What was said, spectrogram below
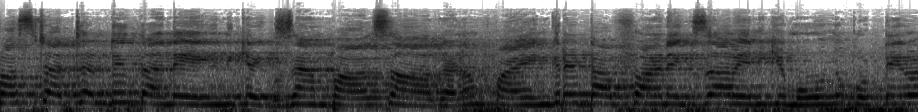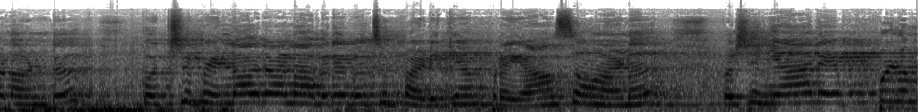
ഫസ്റ്റ് അറ്റംപ്റ്റിൽ തന്നെ എനിക്ക് എക്സാം പാസ്സാകണം ഭയങ്കര ടഫാണ് എക്സാം എനിക്ക് മൂന്ന് കുട്ടികളുണ്ട്. കൊച്ചു പിള്ളേരാണ് അവരെ വെച്ച് പഠിക്കാൻ പ്രയാസമാണ്. പക്ഷെ ഞാൻ എപ്പോഴും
